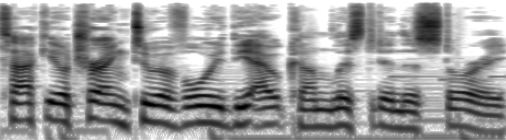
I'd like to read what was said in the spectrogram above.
Takeo trying to avoid the outcome listed in this story.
